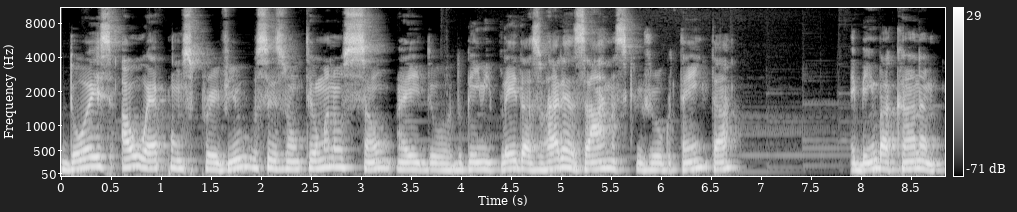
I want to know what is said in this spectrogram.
2 All Weapons Preview. Vocês vão ter uma noção aí do, do gameplay, das várias armas que o jogo tem, tá? É bem bacana,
